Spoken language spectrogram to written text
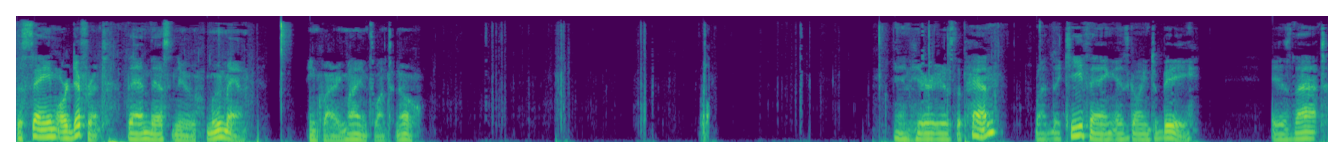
the same or different than this new Moonman. Inquiring minds want to know. And here is the pen, but the key thing is going to be, is that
